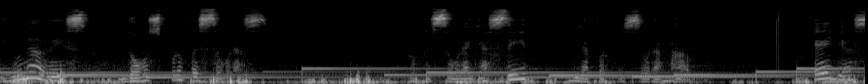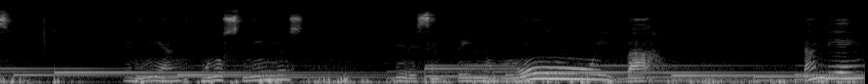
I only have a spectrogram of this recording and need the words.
una vez dos profesoras, profesora Yacid y la profesora Mabel. Ellas tenían unos niños de desempeño muy bajo. También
